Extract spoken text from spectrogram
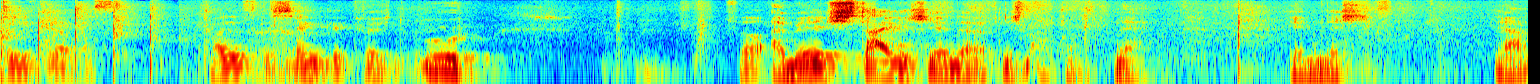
habe ich wieder was tolles Geschenk gekriegt. Uh. So, allmählich steige ich hier in der öffentlichen Achtung. Nee, eben nicht. Ja,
